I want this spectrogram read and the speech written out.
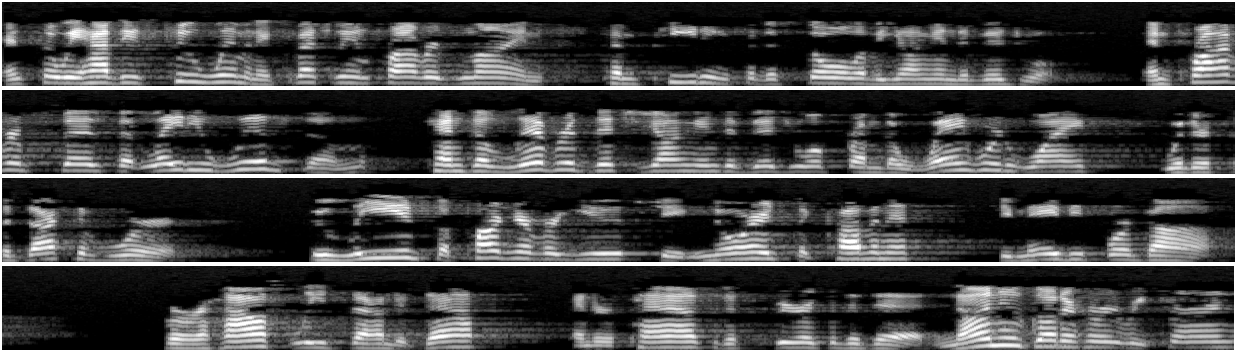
And so we have these two women, especially in Proverbs 9, competing for the soul of a young individual. And Proverbs says that Lady Wisdom can deliver this young individual from the wayward wife with her seductive words, who leaves the partner of her youth, she ignores the covenant she made before God. For her house leads down to death, and her paths to the spirits of the dead. None who go to her return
